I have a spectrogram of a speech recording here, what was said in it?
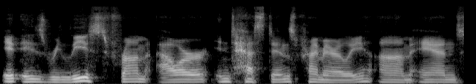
it is released from our intestines primarily. Um, and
